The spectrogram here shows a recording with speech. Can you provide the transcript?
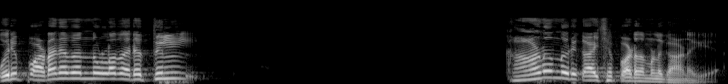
ഒരു പഠനമെന്നുള്ള തരത്തിൽ കാണുന്നൊരു കാഴ്ചപ്പാട് നമ്മൾ കാണുകയാണ്.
